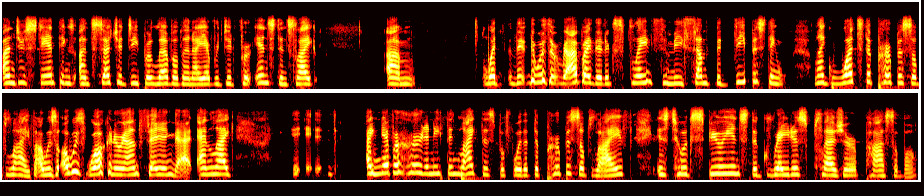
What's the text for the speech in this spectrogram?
understand things on such a deeper level than I ever did. For instance, like um, what th- there was a rabbi that explained to me some the deepest thing, like what's the purpose of life? I was always walking around saying that, and like. It, it, I never heard anything like this before that the purpose of life is to experience the greatest pleasure possible.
